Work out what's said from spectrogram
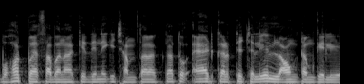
बहुत पैसा बना के देने की क्षमता रखता है। तो ऐड करते चलिए लॉन्ग टर्म के लिए।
